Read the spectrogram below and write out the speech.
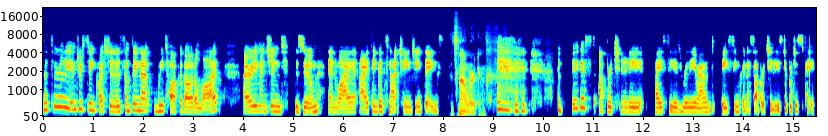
That's a really interesting question. It's something that we talk about a lot. I already mentioned Zoom and why I think it's not changing things. It's not working. the biggest opportunity I see is really around asynchronous opportunities to participate.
